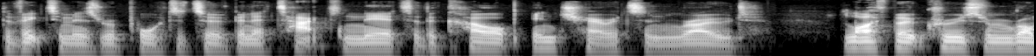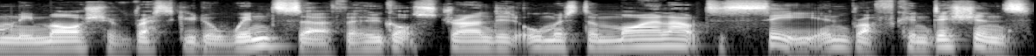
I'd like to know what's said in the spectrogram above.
The victim is reported to have been attacked near to the co op in Cheriton Road. Lifeboat crews from Romney Marsh have rescued a windsurfer who got stranded almost a mile out to sea in rough conditions.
